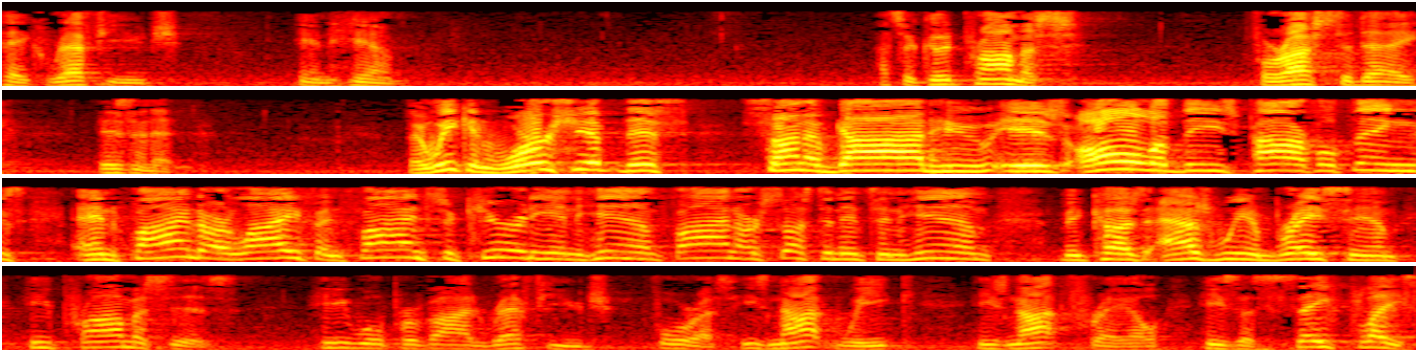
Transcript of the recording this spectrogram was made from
take refuge in Him. That's a good promise for us today, isn't it? That we can worship this Son of God who is all of these powerful things and find our life and find security in Him, find our sustenance in Him, because as we embrace Him, He promises He will provide refuge for us. He's not weak, He's not frail, He's a safe place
